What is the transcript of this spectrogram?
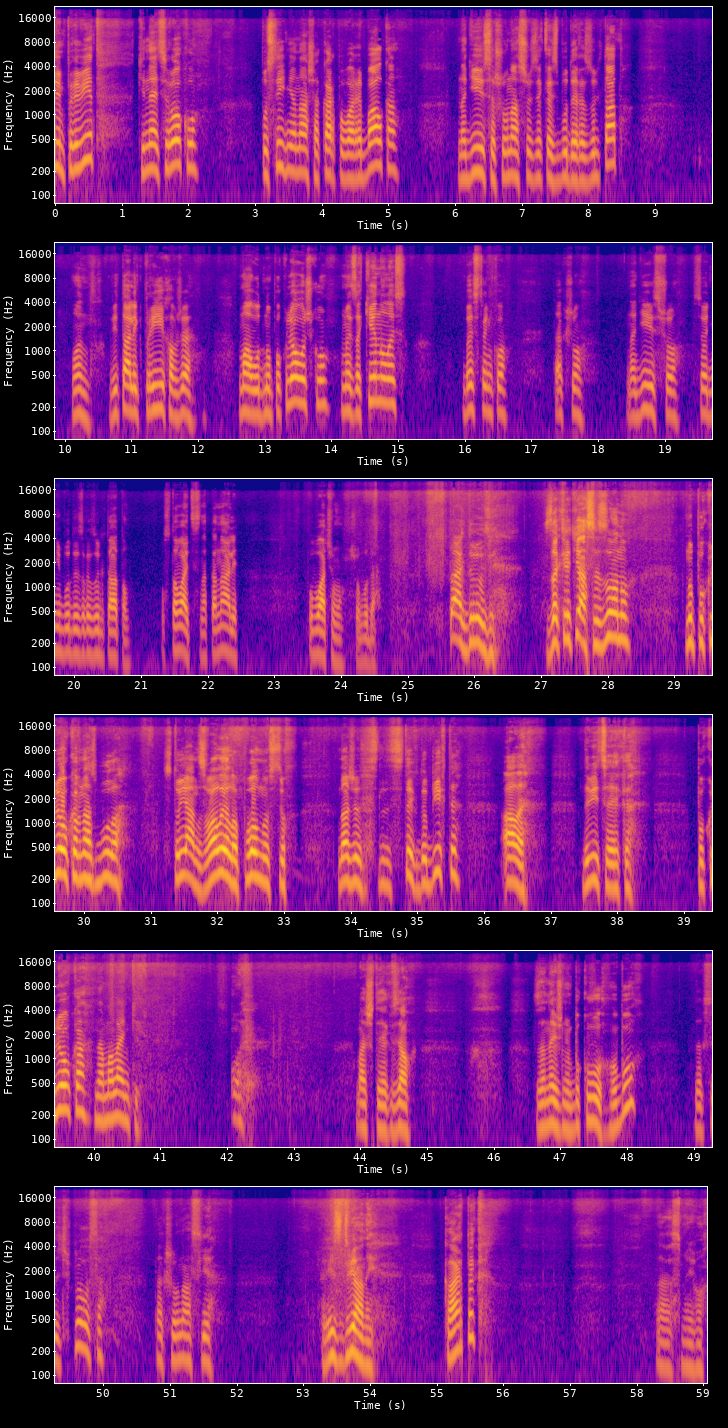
Всім привіт! Кінець року. Послідня наша карпова рибалка. Надіюся, що в нас щось якийсь буде результат. Вон Віталік приїхав вже, мав одну покльовочку. Ми закинулись бистренько. Так що надіюсь, що сьогодні буде з результатом. Оставайтесь на каналі. Побачимо, що буде. Так, друзі, закриття сезону. Ну, покльовка в нас була. Стоян звалило повністю. Навіть встиг добігти. Але дивіться, яка покльовка на маленький. Ой. Бачите, як взяв за нижню бокову губу. За все чепилося. Так що в нас є різдвяний карпик. Зараз ми його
